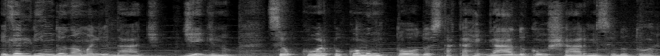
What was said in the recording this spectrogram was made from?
Ele é lindo na humanidade, digno, seu corpo como um todo está carregado com charme sedutor.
